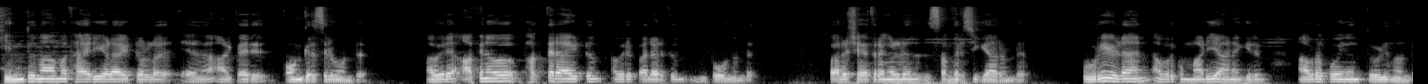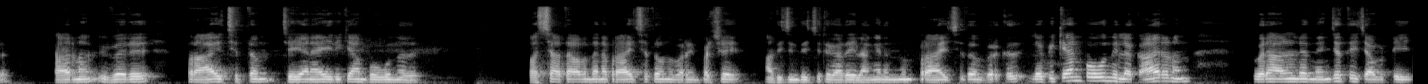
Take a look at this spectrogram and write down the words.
ഹിന്ദുനാമധാരികളായിട്ടുള്ള ആൾക്കാർ കോൺഗ്രസ്സിലുമുണ്ട്. അവർ അഭിനവ ഭക്തരായിട്ടും അവർ പലയിടത്തും പോകുന്നുണ്ട്. പല ക്ഷേത്രങ്ങളിലും സന്ദർശിക്കാറുണ്ട്. കുറിയിടാൻ അവർക്ക് മടിയാണെങ്കിലും അവിടെ പോയി നിന്ന് തൊഴുന്നുണ്ട്. കാരണം ഇവർ പ്രായച്ചിത്തം ചെയ്യാനായിരിക്കാൻ പോകുന്നത്. പശ്ചാത്താപം തന്നെ പ്രായച്ചിത്തം എന്ന് പറയും. പക്ഷേ അത് ചിന്തിച്ചിട്ട് കഥയിൽ അങ്ങനെയൊന്നും പ്രായച്ചിത്തം ഇവർക്ക് ലഭിക്കാൻ പോകുന്നില്ല. കാരണം ഒരാളുടെ നെഞ്ചത്തെ ചവിട്ടി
